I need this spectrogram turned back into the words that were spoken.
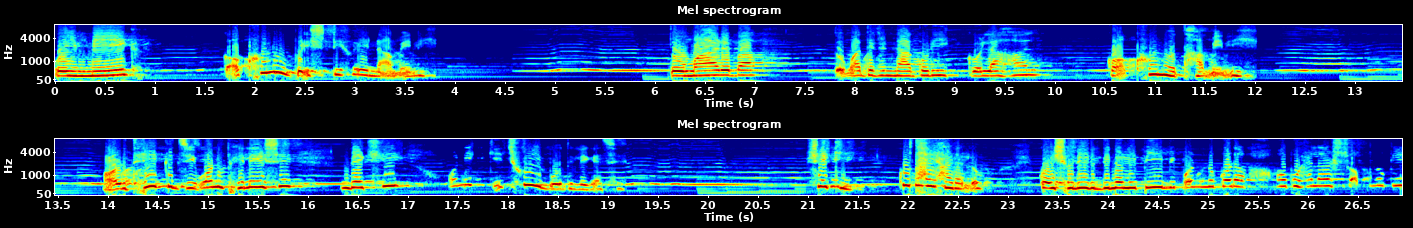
ওই মেঘ কখনো বৃষ্টি হয়ে নামেনি। তোমার বা তোমাদের নাগরিক কোলাহল কখনো থামেনি। অর্ধেক জীবন ফেলে এসে দেখি অনেক কিছুই বদলে গেছে। সে কি? কোথায় হারালো? কৈশোরীর দিনলিপি বিপন্ন করা অবহেলার স্বপ্নকে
